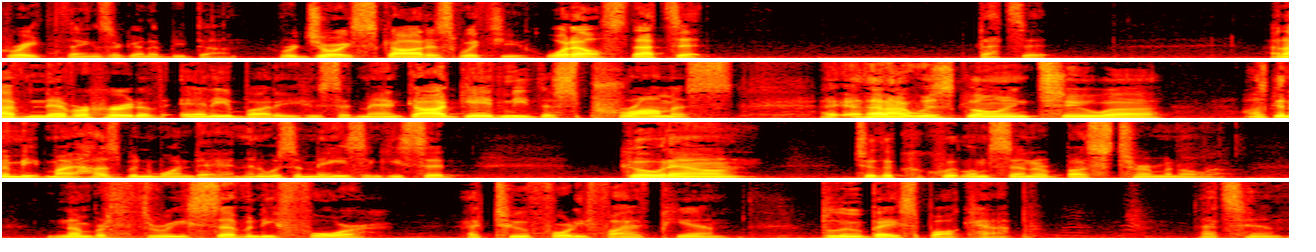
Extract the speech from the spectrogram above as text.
Great things are going to be done. Rejoice, God is with you. What else? That's it. That's it. And I've never heard of anybody who said, Man, God gave me this promise uh, that I was going to, uh, I was going to meet my husband one day. And then it was amazing. He said, Go down to the Coquitlam Center bus terminal, number 374 at 2.45 p.m., blue baseball cap. That's him.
